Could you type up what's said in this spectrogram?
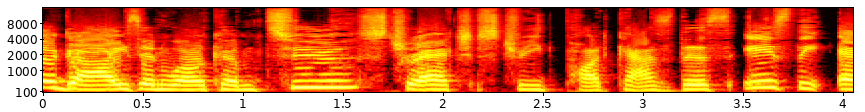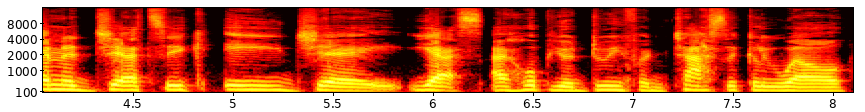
Hello, guys, and welcome to Stretch Street Podcast. This is the energetic EJ. Yes, I hope you're doing fantastically well.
